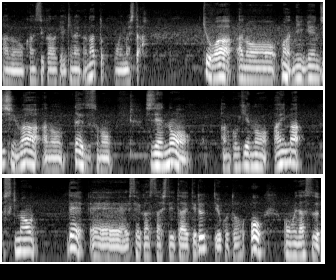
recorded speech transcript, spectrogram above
あの感じていかなきゃいけないかなと思いました。今日はあの、まあ、人間自身はあの絶えずその自然のあのご機嫌の合間隙間をで、えー、生活させていただいてるっていうことを思い出す、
